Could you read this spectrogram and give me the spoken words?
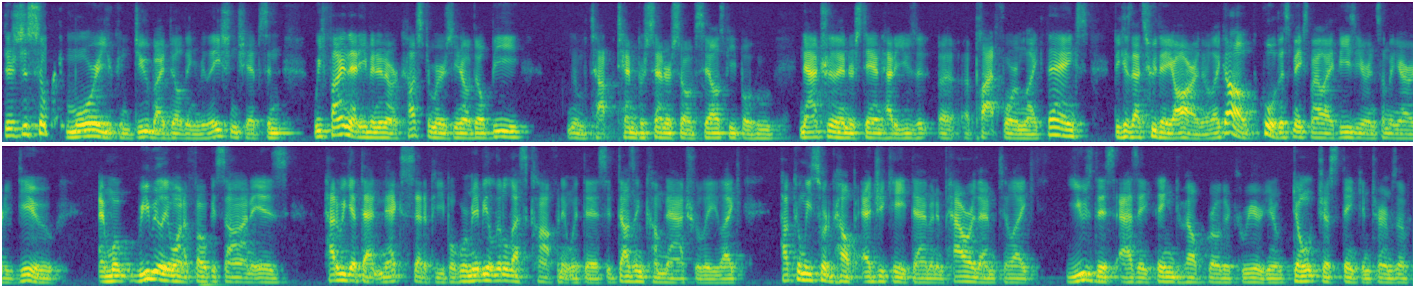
there's just so much more you can do by building relationships, and we find that even in our customers, you know, there'll be you know, top 10% or so of salespeople who naturally understand how to use a, a platform like Thnks because that's who they are. They're like, oh, cool, this makes my life easier and something I already do. And what we really want to focus on is how do we get that next set of people who are maybe a little less confident with this? It doesn't come naturally. Like, how can we sort of help educate them and empower them to like use this as a thing to help grow their career? You know, don't just think in terms of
